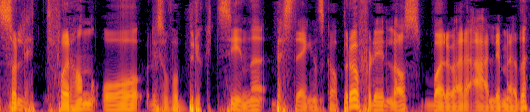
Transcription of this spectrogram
så lett for han å liksom få brukt sine beste egenskaper òg. Fordi la oss bare være ærlige med det.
